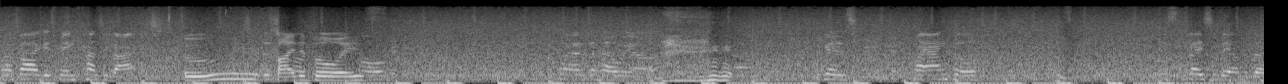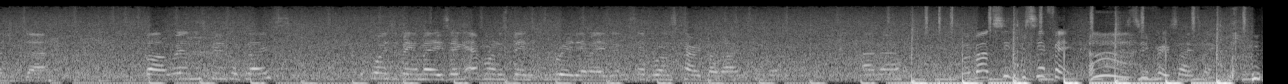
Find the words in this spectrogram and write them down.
my bag is being candy-backed. Ooh, by the boys. Whatever the hell we are. because my ankle is basically on the verge of death. But we're in this beautiful place. The boys have been amazing. Everyone has been really amazing. Everyone's carried my bag. And uh, we're about to see the Pacific. Super exciting.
